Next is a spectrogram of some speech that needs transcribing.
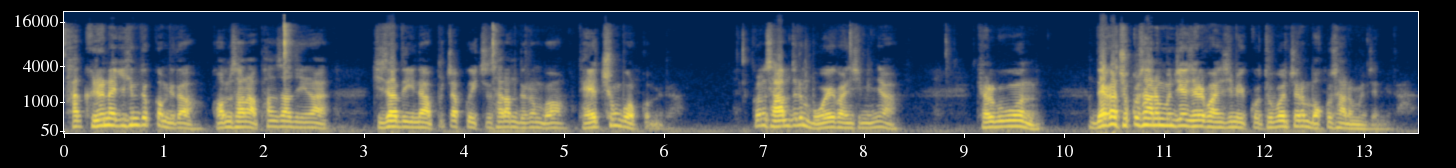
다 그려내기 힘들 겁니다. 검사나 판사들이나 기자들이나 붙잡고 있지 사람들은 뭐 대충 볼 겁니다. 그럼 사람들은 뭐에 관심 있냐? 결국은 내가 죽고 사는 문제에 제일 관심 있고 두 번째는 먹고 사는 문제입니다.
